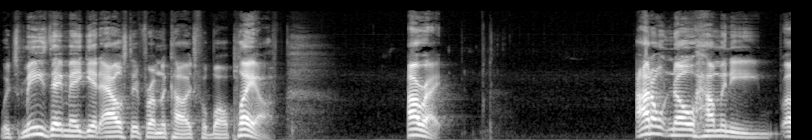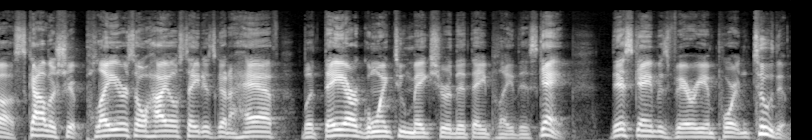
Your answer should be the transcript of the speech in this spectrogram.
which means they may get ousted from the college football playoff. All right. I don't know how many uh, scholarship players Ohio State is going to have, but they are going to make sure that they play this game. This game is very important to them.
